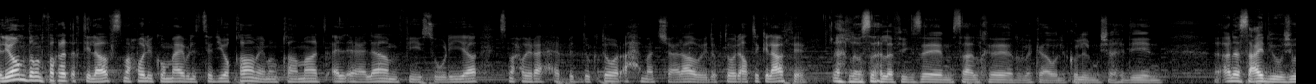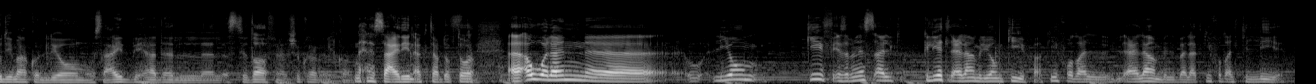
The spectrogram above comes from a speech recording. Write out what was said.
اليوم ضمن فقرة اختلاف اسمحوا لي يكون معي بالاستديو قامة من قامات الإعلام في سوريا. اسمحوا لي رحب بالدكتور أحمد شعراوي. دكتور يعطيك العافية. أهلا وسهلا فيك زين. مساء الخير لك ولكل المشاهدين. أنا سعيد بوجودي معكم اليوم وسعيد بهذا ال- الاستضافة. وشكرا لكم. نحن سعيدين أكثر دكتور. آه، أولا آه، اليوم كيف إذا بدنا نسأل كلية الإعلام اليوم كيف كيف وضع الإعلام بالبلد؟ كيف وضع الكلية؟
